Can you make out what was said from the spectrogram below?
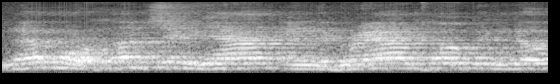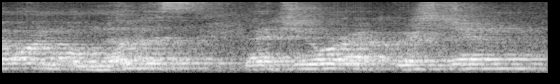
no more hunching down in the ground hoping no one will notice that you're a Christian.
